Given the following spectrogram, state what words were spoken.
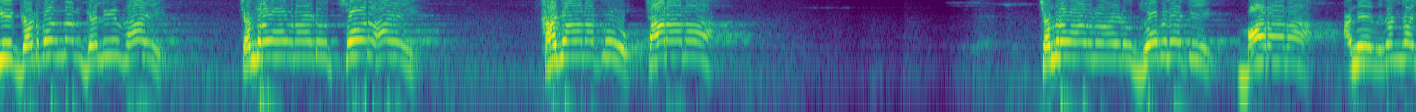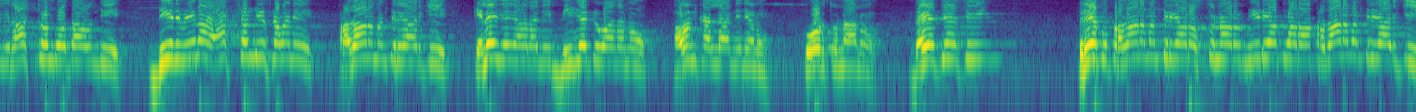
ఈ గఠబంధన్ గలీజ్ హాయ్ చంద్రబాబు నాయుడు చోర్ హాయ్ ఖజానాకు చారానా చంద్రబాబు నాయుడు జోబులోకి బారానా. అనే విధంగా ఈ రాష్ట్రం పోతా ఉంది. దీని మీద యాక్షన్ తీసుకోమని ప్రధానమంత్రి గారికి తెలియజేయాలని బీజేపీ వాళ్ళను పవన్ కళ్యాణ్ని నేను కోరుతున్నాను. దయచేసి రేపు ప్రధానమంత్రి గారు వస్తున్నారు మీడియా ద్వారా ప్రధానమంత్రి గారికి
